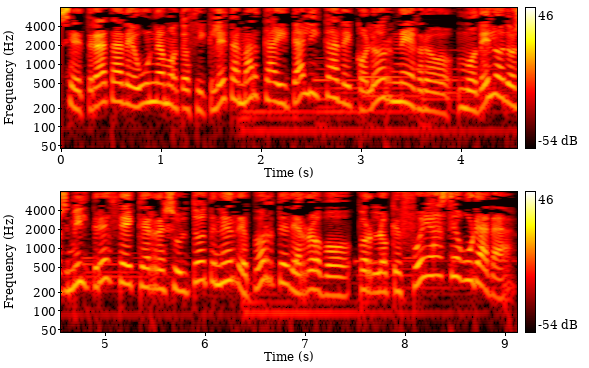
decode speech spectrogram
Se trata de una motocicleta marca itálica de color negro, modelo 2013 que resultó tener reporte de robo, por lo que fue asegurada.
